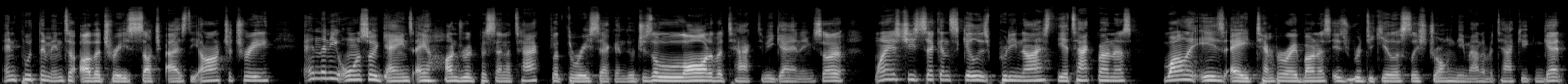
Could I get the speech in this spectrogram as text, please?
and put them into other trees such as the archer tree. And then he also gains a 100% attack for 3 seconds, which is a lot of attack to be gaining. So YSG's second skill is pretty nice. The attack bonus, while it is a temporary bonus, is ridiculously strong, the amount of attack you can get.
